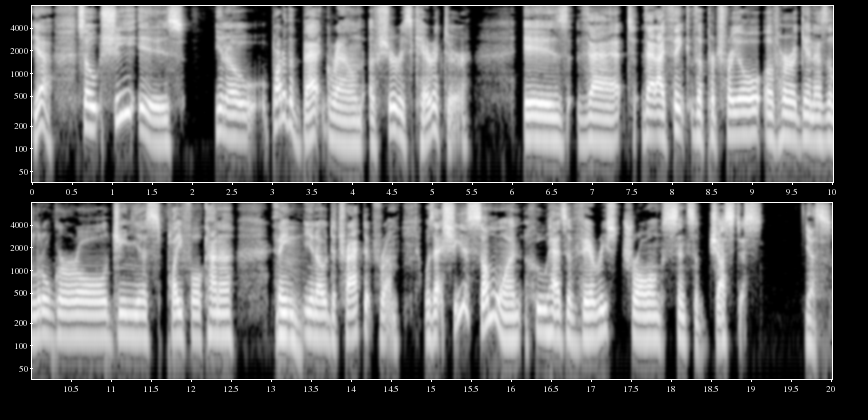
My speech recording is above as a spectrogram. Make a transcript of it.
Yeah. So she is, you know, part of the background of Shuri's character is that that I think the portrayal of her again as the little girl, genius, playful kind of thing, Mm. you know, detracted from was that she is someone who has a very strong sense of justice. yes,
